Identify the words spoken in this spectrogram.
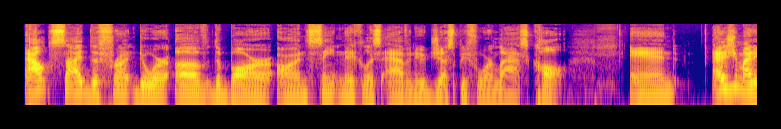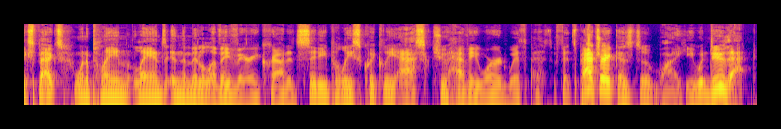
outside the front door of the bar on St. Nicholas Avenue just before last call. And as you might expect, when a plane lands in the middle of a very crowded city, police quickly ask to have a word with Fitzpatrick as to why he would do that.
